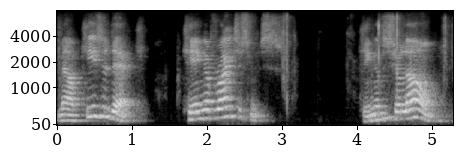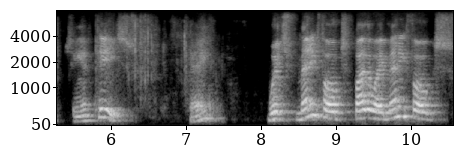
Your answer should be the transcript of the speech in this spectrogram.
Melchizedek, king of righteousness King of Shalom, King of Peace. Okay? Which many folks, by the way, many folks,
